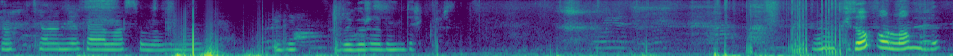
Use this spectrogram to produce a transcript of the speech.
Heh, tamam yakalamazsın bunları. Bileyim. Burada görer beni direkt versin. Oğlum kitap var lan burada.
